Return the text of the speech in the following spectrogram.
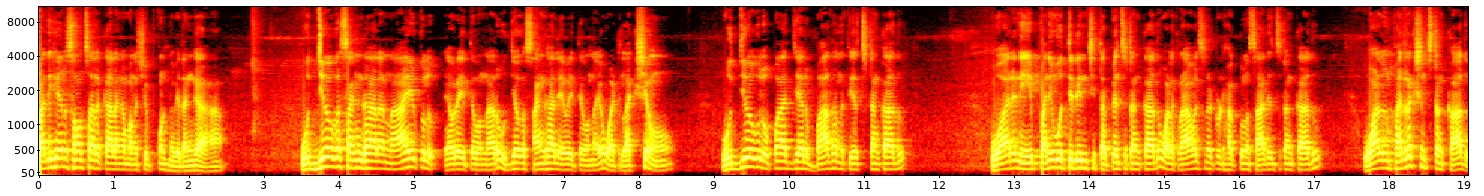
పదిహేను సంవత్సరాల కాలంగా మనం చెప్పుకుంటున్న విధంగా ఉద్యోగ సంఘాల నాయకులు ఎవరైతే ఉన్నారో ఉద్యోగ సంఘాలు ఏవైతే ఉన్నాయో వాటి లక్ష్యం ఉద్యోగులు ఉపాధ్యాయులు బాధలను తీర్చడం కాదు వారిని పని ఒత్తిడి నుంచి తప్పించడం కాదు వాళ్ళకి రావాల్సినటువంటి హక్కులను సాధించడం కాదు వాళ్ళని పరిరక్షించడం కాదు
